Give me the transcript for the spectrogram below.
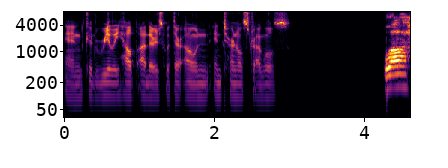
and could really help others with their own internal struggles? Well,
